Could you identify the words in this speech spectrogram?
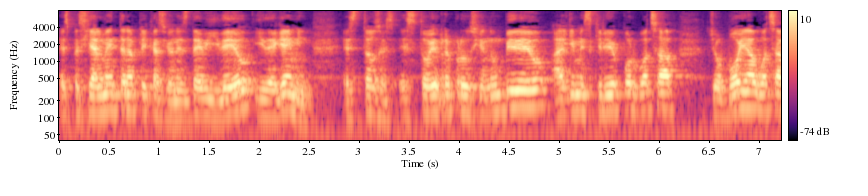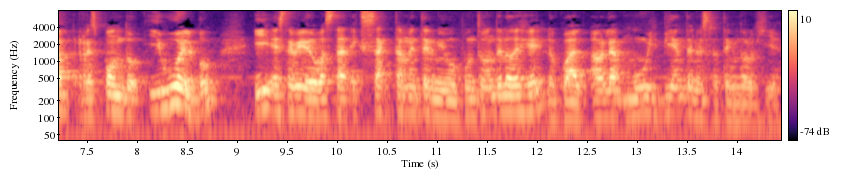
especialmente en aplicaciones de video y de gaming. Entonces, estoy reproduciendo un video, alguien me escribe por WhatsApp, yo voy a WhatsApp, respondo y vuelvo y este video va a estar exactamente en el mismo punto donde lo dejé, lo cual habla muy bien de nuestra tecnología.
